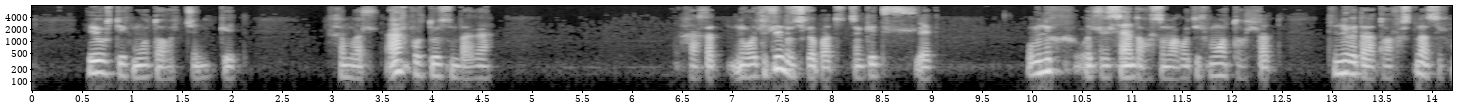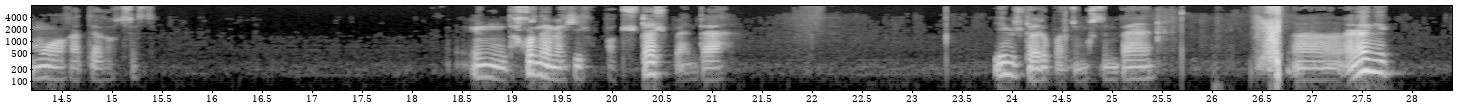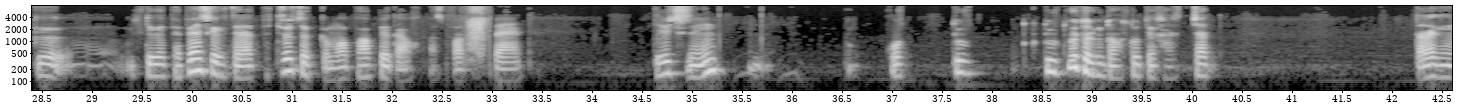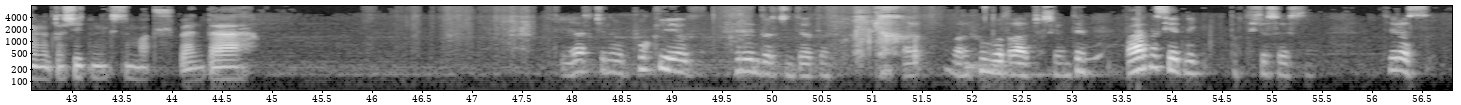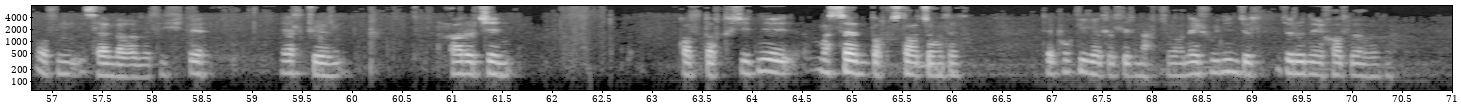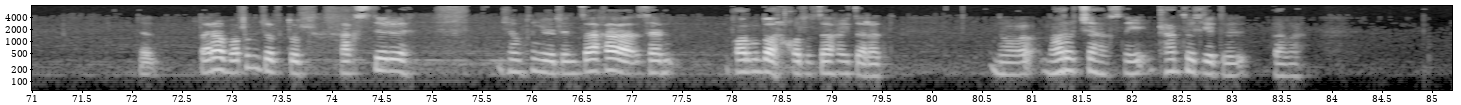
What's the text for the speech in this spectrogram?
Эвэрт их муу тоглож байна гэд хам бол анх бүрдүүлсэн байгаа. Харахад нэг улирлын төрчгөө бодсон. Гэтэл яг өмнөх улирал сайн тоглосон магууд их муу тоглоод тэрнийг дараа тоглогчноос их муу байгаад байгаа учраас энэ давхар 8 хийх бодолтой л байна да. Ийм л тойрог болж өнгөрсөн байна. Аа арай нэг тэгээ Пепенскийг зараад Петрусаг мо Попыг авах бас бодол байна. Дээрс энэ дөрөвдүгээр төргийн тоглолтуудыг харчаад дараагийн юмудаа шийднэ гэсэн бодол байна да. Яаж ч нэг Пуки тренд болж энэ одоо баг хүн болго авч шиг. Тэр Барнас хэд нэг төвтгчөөс байсан. Тэр бас улан сайн байгаа юм л ихтэй ялч үн Харучин гол товтгч эдний маш сайн тоож байгаа л Тэгээ Пукиг бол ер нь авсан байгаа. Нэг хүний зөрүүний хол байгаа. Тэгээ дараа боломж бол хагас дээр хямдхан гэлэн заахаа сайн формонд орох бол заахыг зараад нөгөө Норвичийн хагасны Кантвел гэдэг байгаа.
